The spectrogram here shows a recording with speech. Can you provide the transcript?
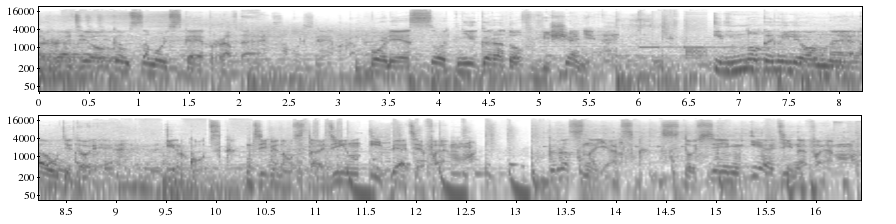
Радио «Комсомольская правда». Более сотни городов вещания и многомиллионная аудитория. Иркутск 91 и 5 FM. Эм. Красноярск 107 и 1 FM.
